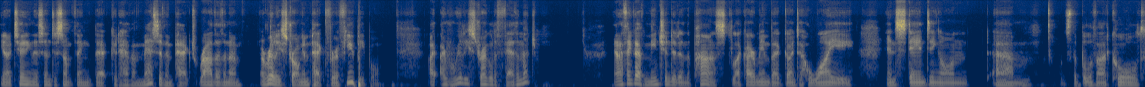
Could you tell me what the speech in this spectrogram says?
you know, turning this into something that could have a massive impact rather than a, a really strong impact for a few people. I, I really struggle to fathom it. And I think I've mentioned it in the past. Like I remember going to Hawaii and standing on um, what's the boulevard called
